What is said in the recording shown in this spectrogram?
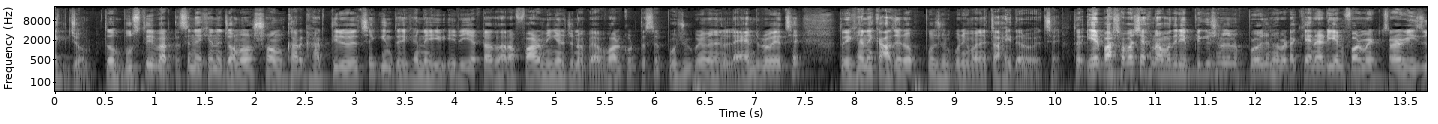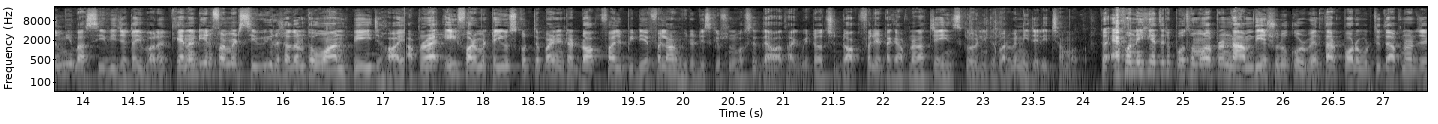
একজন। তো বুঝতেই পারতেছেন, এখানে জনসংখ্যার ঘাটতি রয়েছে, কিন্তু এখানে এই এরিয়াটা তারা ফার্মিং এর জন্য ব্যবহার করতেছে, প্রচুর পরিমাণে ল্যান্ড রয়েছে, তো এখানে কাজেরও প্রচুর পরিমাণে চাহিদা রয়েছে। তো এর পাশাপাশি এখন আমাদের অ্যাপ্লিকেশনের জন্য প্রয়োজন হবে একটা ক্যানাডিয়ান ফর্মেট তারা রিজুমি বা সিভি যেটাই বলেন। ক্যানাডিয়ান ফরম্যাট সিভিগুলো সাধারণত ওয়ান পেজ হয়। আপনারা এই ফরম্যাটটা ইউজ করতে পারেন, এটা ডক ফাইল পিডিএফ ফাইল আমার ভিডিও ডিসক্রিপশন বক্সে দেওয়া থাকবে। এটা হচ্ছে ডক ফাইল এটাকে আপনারা চেঞ্জ করে নিতে পারবেন নিজের ইচ্ছা মতো। তো এখন এই ক্ষেত্রে প্রথমে আপনার নাম দিয়ে শুরু করবেন, তার পরবর্তীতে আপনার যে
